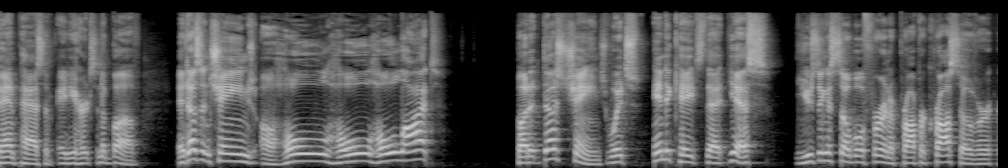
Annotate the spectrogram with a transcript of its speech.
bandpass of 80 hertz and above. It doesn't change a whole, whole, whole lot, but it does change, which indicates that yes, using a subwoofer and a proper crossover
